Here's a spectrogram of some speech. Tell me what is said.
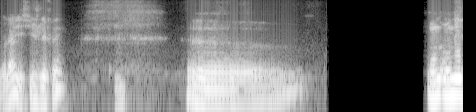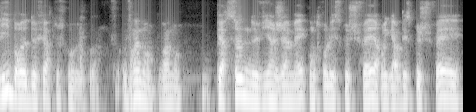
voilà, ici, je l'ai fait. Mm. Euh, on, est libre de faire tout ce qu'on veut. Quoi. Vraiment, vraiment. Personne ne vient jamais contrôler ce que je fais, regarder ce que je fais.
